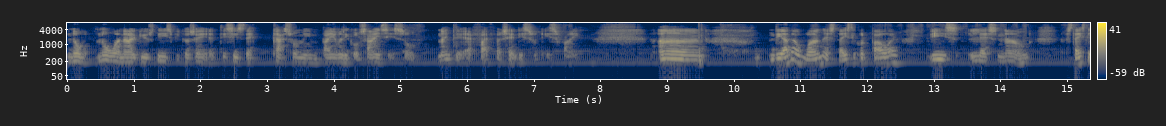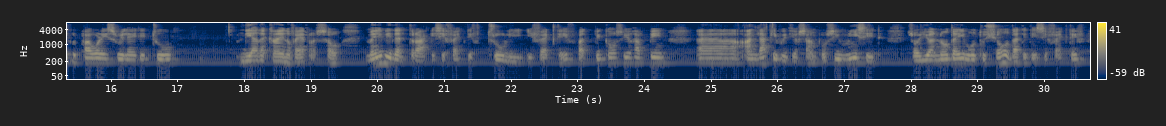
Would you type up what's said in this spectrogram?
no, no one argues this because uh, this is the custom in biomedical sciences so 95% is, is fine. And the other one statistical power is less known. Statistical power is related to the other kind of errors So maybe the drug is effective, truly effective, but because you have been uh, unlucky with your samples, you miss it. So you are not able to show that it is effective.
